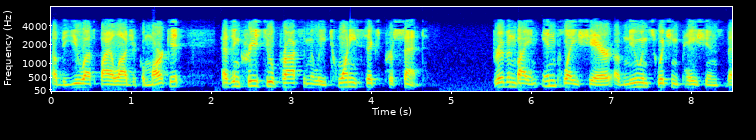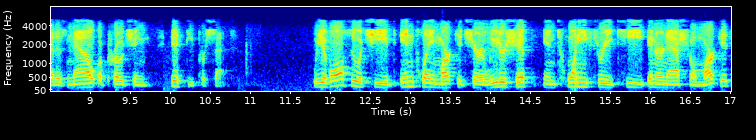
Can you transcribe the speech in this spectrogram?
of the U.S. biological market has increased to approximately 26%, driven by an in-play share of new and switching patients that is now approaching 50%. We have also achieved in-play market share leadership in 23 key international markets,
